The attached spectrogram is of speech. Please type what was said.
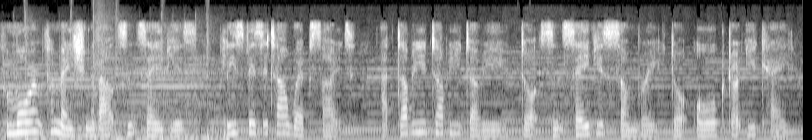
For more information about St Saviour's, please visit our website at www.stsavioursunbury.org.uk.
